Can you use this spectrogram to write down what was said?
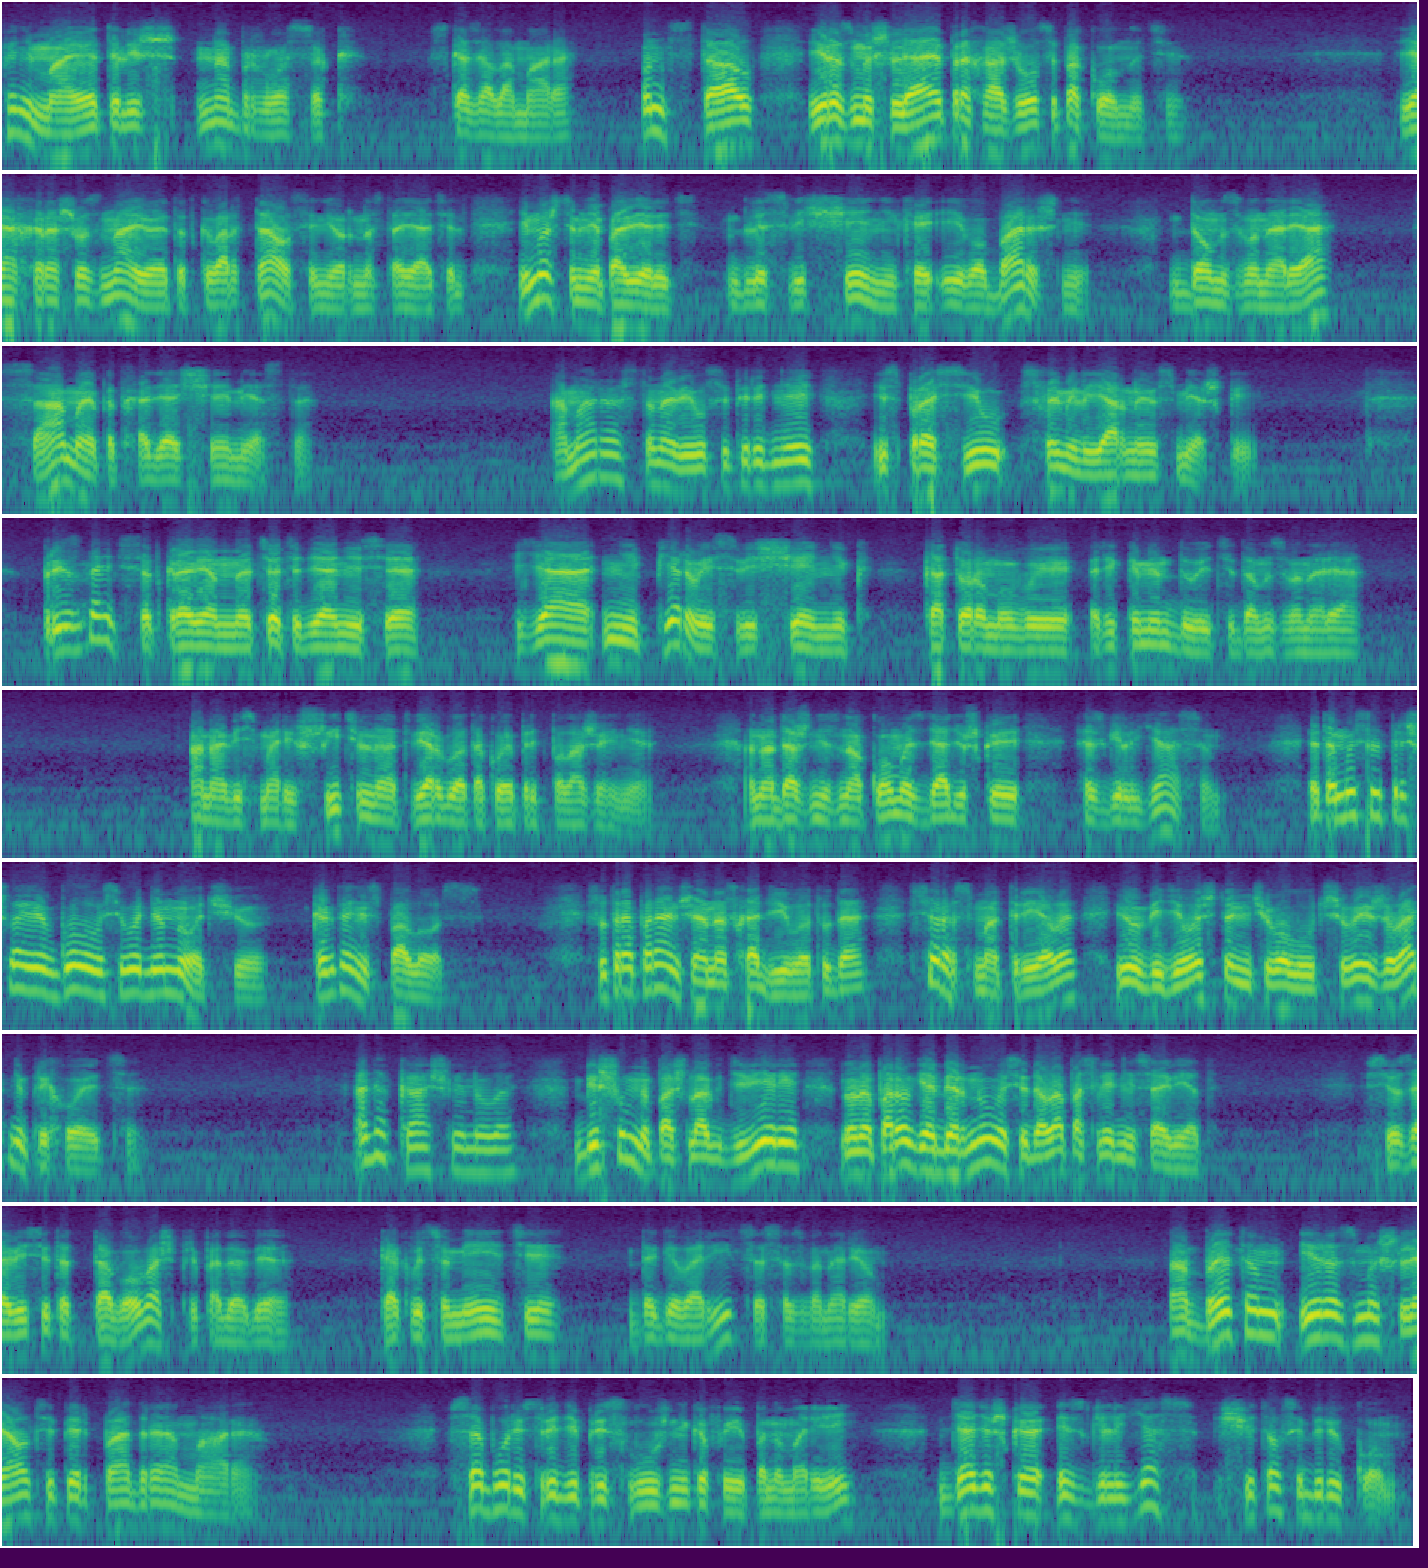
понимаю, это лишь набросок», — сказала Мара. Он встал и, размышляя, прохаживался по комнате. «Я хорошо знаю этот квартал, сеньор-настоятель, и можете мне поверить, для священника и его барышни дом звонаря — самое подходящее место. Амара остановился перед ней и спросил с фамильярной усмешкой. «Признайтесь откровенно, тетя Дионисия, я не первый священник, которому вы рекомендуете дом звонаря». Она весьма решительно отвергла такое предположение — она даже не знакома с дядюшкой Эсгельясом. Эта мысль пришла ей в голову сегодня ночью, когда не спалось. С утра пораньше она сходила туда, все рассмотрела и убедилась, что ничего лучшего и желать не приходится. Она кашлянула, бесшумно пошла к двери, но на пороге обернулась и дала последний совет. «Все зависит от того, ваше преподобие, как вы сумеете договориться со звонарем». Об этом и размышлял теперь Падре Амара. В соборе среди прислужников и пономарей дядюшка Эсгильяс считался бирюком.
